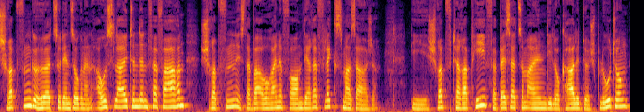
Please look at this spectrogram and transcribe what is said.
Schröpfen gehört zu den sogenannten ausleitenden Verfahren. Schröpfen ist aber auch eine Form der Reflexmassage. Die Schröpftherapie verbessert zum einen die lokale Durchblutung,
